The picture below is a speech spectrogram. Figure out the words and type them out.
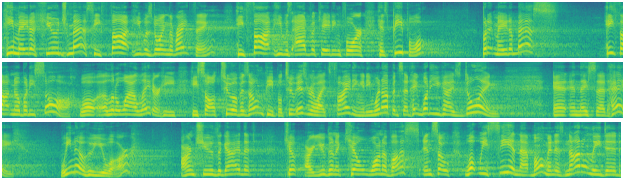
he made a huge mess. He thought he was doing the right thing, he thought he was advocating for his people, but it made a mess. He thought nobody saw. Well, a little while later, he, he saw two of his own people, two Israelites fighting, and he went up and said, Hey, what are you guys doing? And, and they said, Hey, we know who you are. Aren't you the guy that Kill, are you going to kill one of us? And so, what we see in that moment is not only did,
